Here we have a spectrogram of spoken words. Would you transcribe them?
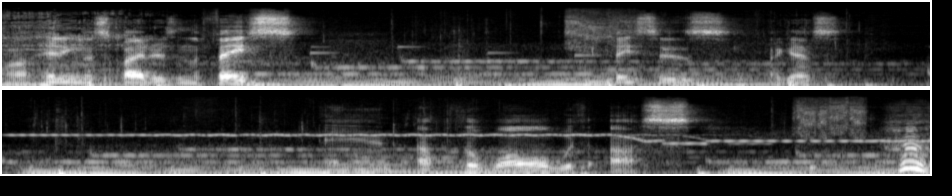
while hitting the spiders in the face. Faces, I guess. And up the wall with us.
